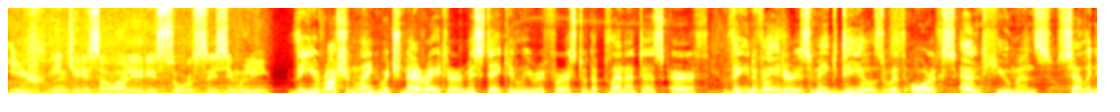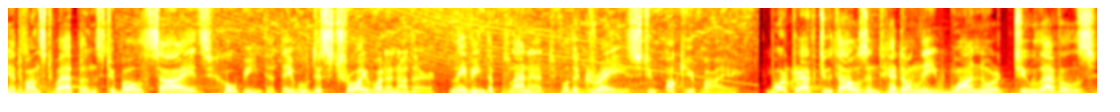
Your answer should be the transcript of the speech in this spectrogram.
Их интересовали ресурсы Земли. The Russian language narrator mistakenly refers to the planet as Earth. The invaders make deals with orcs and humans, selling advanced weapons to both sides, hoping that they will destroy one another, leaving the planet for the Greys to occupy. Warcraft 2000 had only one or two levels.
